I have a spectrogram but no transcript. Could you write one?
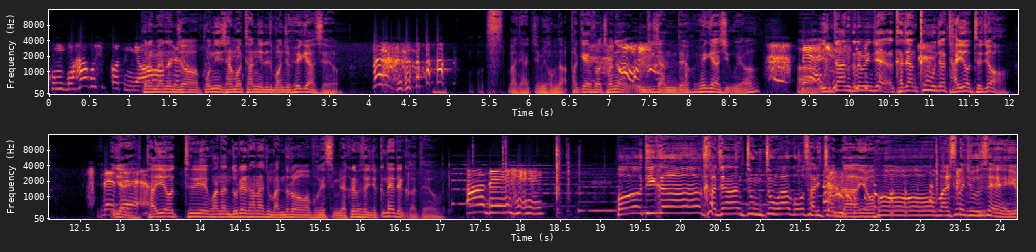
공부하고 싶거든요. 그러면은 어, 그래서 저 본인이 잘못한 일을 먼저 회개하세요. 많이 재미가 없나? 밖에서 전혀 움직이지 않는데요. 회개하시고요. 아, 네. 일단 그러면 이제 가장 큰 문제가 다이어트죠. 네네. 예, 다이어트에 관한 노래를 하나 좀 만들어 보겠습니다. 그러면서 이제 끝내야 될 것 같아요. 아, 네. 어디가 가장 뚱뚱하고 살이 쪘나요? 말씀해 주세요.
